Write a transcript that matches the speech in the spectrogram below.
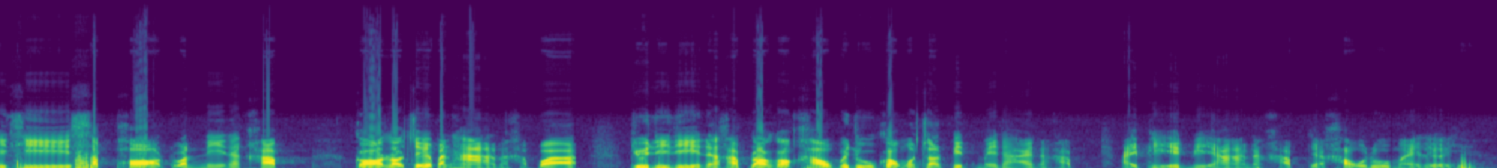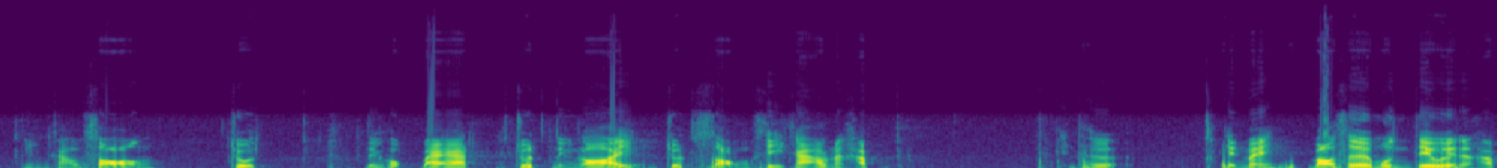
IT Support วันนี้นะครับ ก็เราเจอปัญหานะครับว่าอยู่ดีๆนะครับ เราก็เข้าไปดูกล้องวงจรปิดไม่ได้นะครับ IP NVR นะครับเดี๋ยวเข้าดูใหม่เลย 192จุด168จุด100จุด249 นะครับ Enter เห็นไหมเบราว์เซอร์หมุนติ้วเลยนะครับ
